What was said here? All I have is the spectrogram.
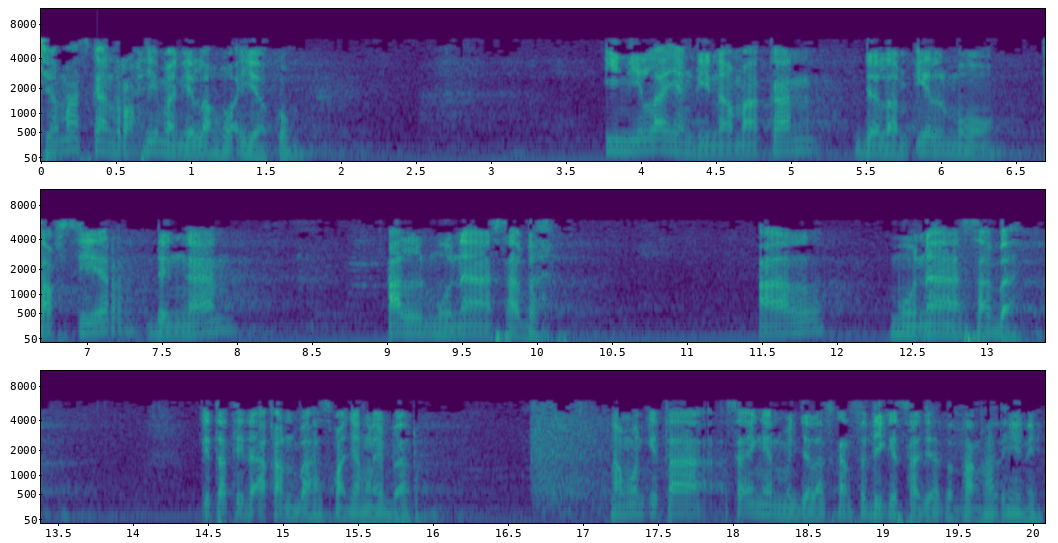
jamaskan rahimanillah wa iyyakum. Inilah yang dinamakan dalam ilmu tafsir dengan al-munasabah. Al-munasabah. Kita tidak akan bahas panjang lebar. Namun kita saya ingin menjelaskan sedikit saja tentang hal ini.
